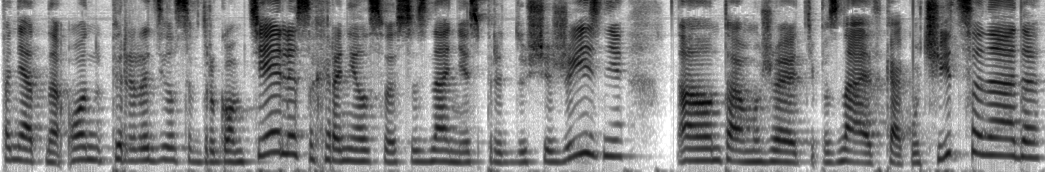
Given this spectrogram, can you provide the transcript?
понятно, он переродился в другом теле, сохранил свое сознание с предыдущей жизни, а он там уже, типа, знает, как учиться надо,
